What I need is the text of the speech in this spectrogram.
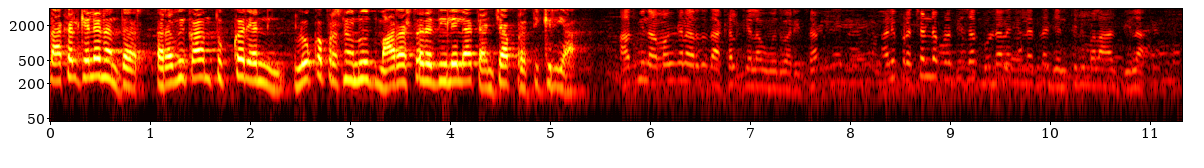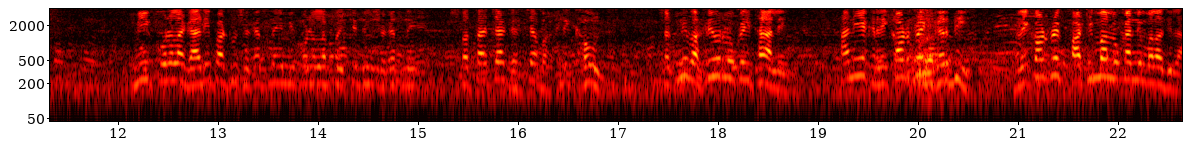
दाखल केल्यानंतर रविकांत तुपकर यांनी लोकप्रश्न न्यूज महाराष्ट्राला दिलेल्या त्यांच्या प्रतिक्रिया. आज मी नामांकन अर्ज दाखल केला उमेदवारीचा आणि प्रचंड प्रतिसाद बुलढाणा जिल्ह्यातल्या जनतेने मला आज दिला. मी कोणाला गाडी पाठवू शकत नाही मी कोणाला पैसे देऊ शकत नाही. स्वतःच्या घरच्या भाकरी खाऊन चटणी भाकरीवर लोक इथं आले. आणि एक रेकॉर्ड ब्रेक गर्दी. रेकॉर्ड ब्रेक पाठिंबा लोकांनी मला दिला.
